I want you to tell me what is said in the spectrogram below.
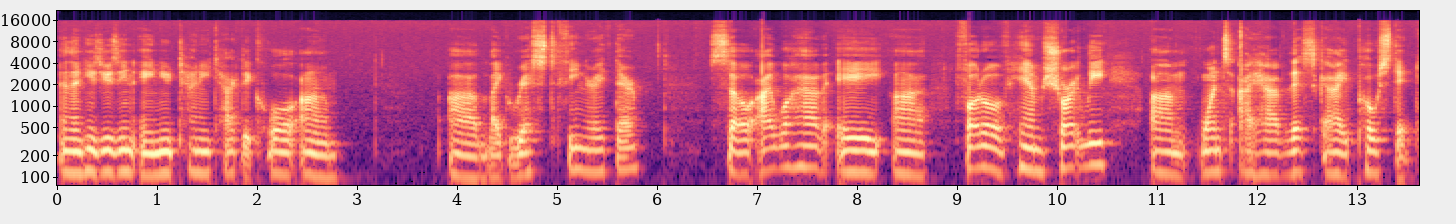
And then he's using a new tiny tactical um, uh, like wrist thing right there. So I will have a uh, photo of him shortly um, once I have this guy posted.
